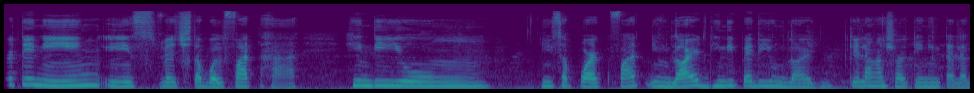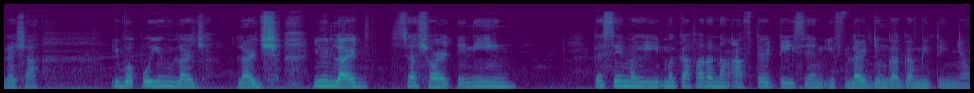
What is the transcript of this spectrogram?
Shortening is vegetable fat ha hindi yung yung sa pork fat, yung lard, hindi pwede yung lard. Kailangan shortening talaga siya. Iba po yung large, large, yung lard sa shortening. Kasi may, magkakaroon ng aftertaste yan if lard yung gagamitin nyo.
